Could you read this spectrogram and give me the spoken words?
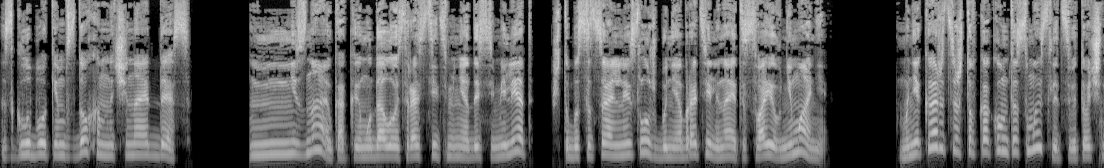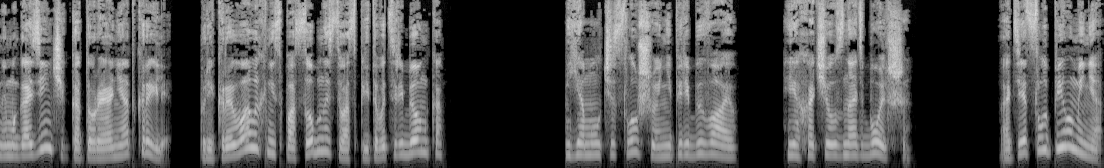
С глубоким вздохом начинает Дес. Не знаю, как им удалось растить меня до семи лет, чтобы социальные службы не обратили на это свое внимание. Мне кажется, что в каком-то смысле цветочный магазинчик, который они открыли, прикрывал их неспособность воспитывать ребенка. Я молча слушаю, не перебиваю. Я хочу узнать больше. Отец лупил меня.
